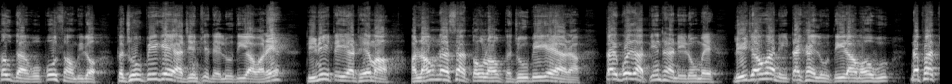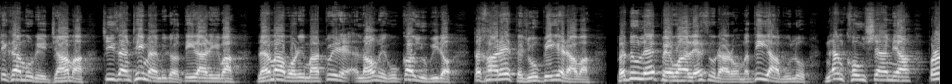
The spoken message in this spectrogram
တုတ်တန်ကိုပို့ဆောင်ပြီးတော့တကြိုပေးခဲ့ရခြင်းဖြစ်တယ်လို့သိရပါတယ်။ဒီနေ့တရက်ထဲမှာအလောင်း23လောင်းတကြိုပေးခဲ့ရတာ တိုက်ပွဲကပြင်းထန်နေတော့မယ်လေကြောင်းကနေတိုက်ခိုက်လို့သေးတာမဟုတ်ဘူး။နှစ်ဖက်ပစ်ခတ်မှုတွေကြားမှာကြီးစံထိမှန်ပြီးတော့သေးတာတွေပါလမ်းမပေါ်တွေမှာတွေ့တဲ့အလောင်းတွေကိုကောက်ယူပြီးတော့တခါတည်းတကြိုပေးခဲ့တာပါ။ ဘယ်သူလဲဘယ်ဝါလဲဆိုတာတော့မသိရဘူးလို့နမ်ခုံရှမ်းများပရ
